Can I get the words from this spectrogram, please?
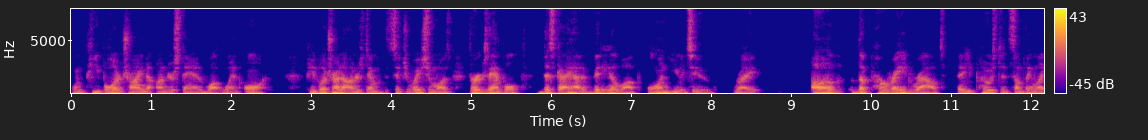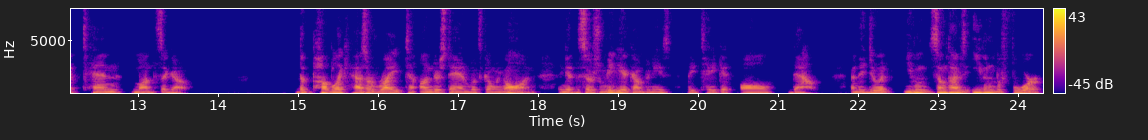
when people are trying to understand what went on. People are trying to understand what the situation was. For example, this guy had a video up on YouTube, right, of the parade route that he posted something like 10 months ago. The public has a right to understand what's going on. And yet the social media companies, they take it all down. And they do it even sometimes even before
